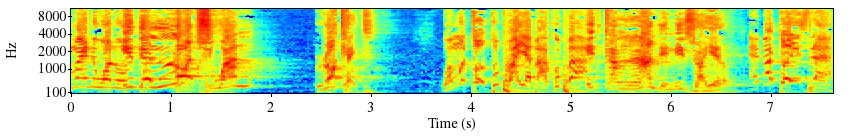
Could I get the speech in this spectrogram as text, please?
ɔman no wɔ no if they launch one rocket, wɔn mo to topa yɛ baako pa it can land in Israel. ɛbɛtɔ israel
